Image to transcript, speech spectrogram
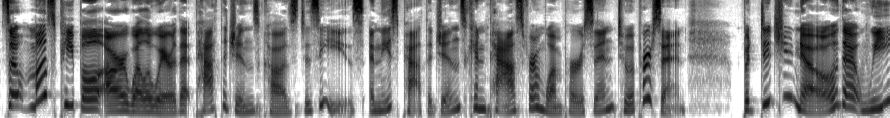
So, most people are well aware that pathogens cause disease, and these pathogens can pass from one person to a person. But did you know that we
